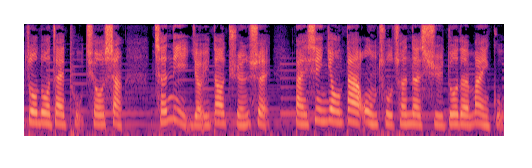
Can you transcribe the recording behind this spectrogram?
坐落在土丘上，城里有一道泉水，百姓用大瓮储存了许多的麦谷。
